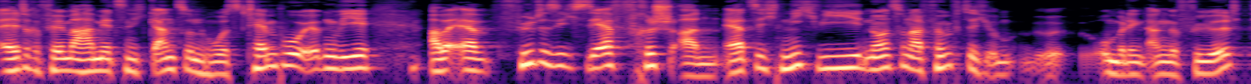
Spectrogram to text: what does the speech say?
ältere Filme haben jetzt nicht ganz so ein hohes Tempo irgendwie, aber er fühlte sich sehr frisch an. Er hat sich nicht wie 1950 unbedingt angefühlt.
